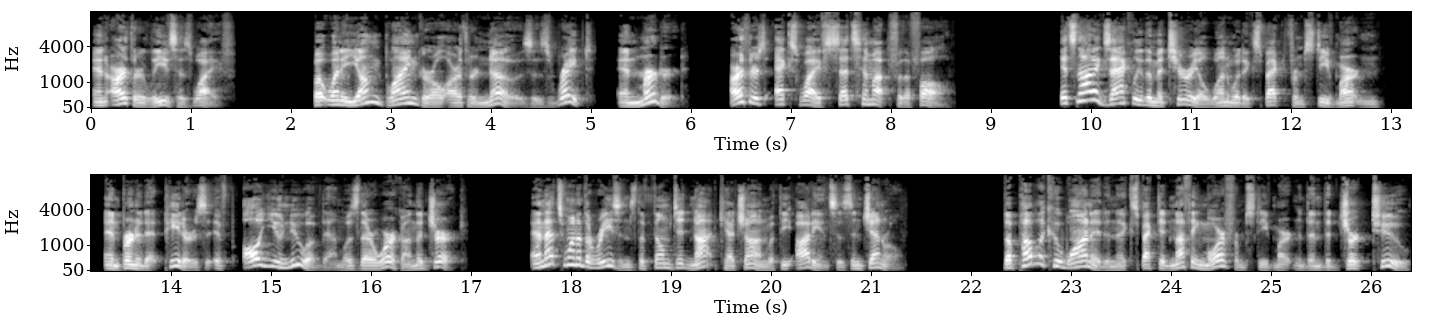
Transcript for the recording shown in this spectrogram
and Arthur leaves his wife. But when a young blind girl Arthur knows is raped and murdered, Arthur's ex wife sets him up for the fall. It's not exactly the material one would expect from Steve Martin and Bernadette Peters if all you knew of them was their work on The Jerk. And that's one of the reasons the film did not catch on with the audiences in general. The public who wanted and expected nothing more from Steve Martin than The Jerk 2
